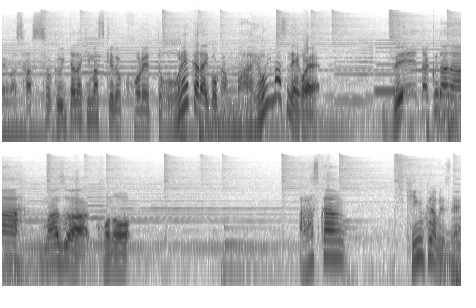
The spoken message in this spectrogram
れは早速いただきますけどこれどれからいこうか迷いますねこれ。贅沢だな。まずはこのアラスカンキングクラブですね。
